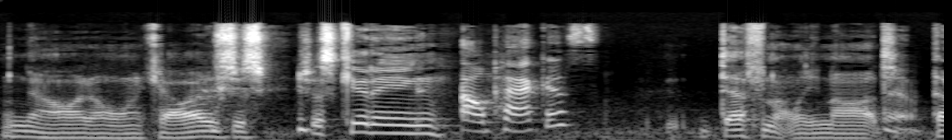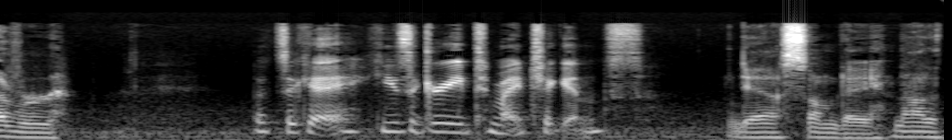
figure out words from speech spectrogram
No, I don't want a cow. I was just just kidding. Alpacas? Definitely not. No. Ever. That's okay. He's agreed to my chickens. Yeah, someday. Not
